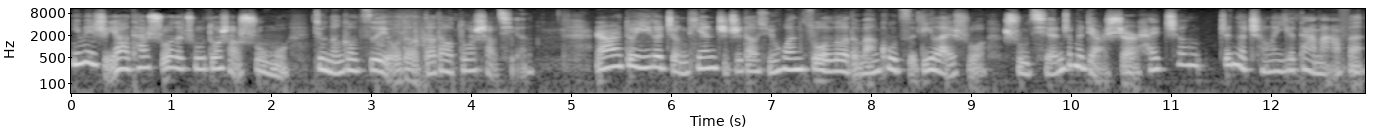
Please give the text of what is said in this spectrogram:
因为只要他说得出多少数目，就能够自由地得到多少钱。然而，对一个整天只知道寻欢作乐的纨绔子弟来说，数钱这么点事儿，还真真的成了一个大麻烦，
